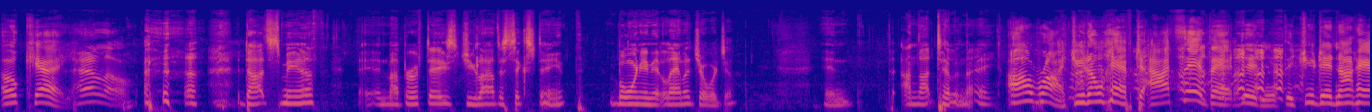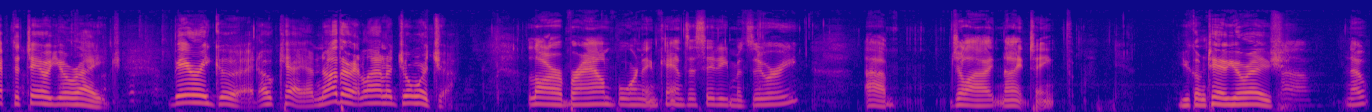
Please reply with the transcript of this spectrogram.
Okay. Hello. Dot Smith, and my birthday is July the 16th. Born in Atlanta, Georgia. And I'm not telling the age. All right. You don't have to. I said that, didn't it? That you did not have to tell your age. Very good. Okay. Another Atlanta, Georgia. Laura Brown, born in Kansas City, Missouri, uh, July 19th. You can tell your age. Nope.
